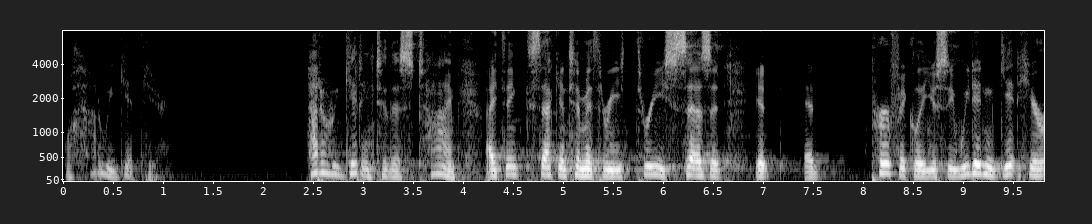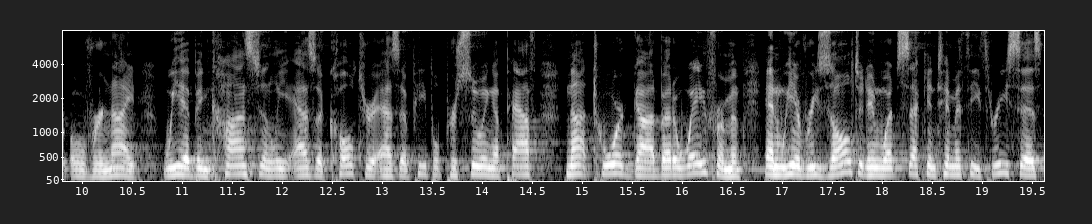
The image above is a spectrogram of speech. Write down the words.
Well, how do we get here? How do we get into this time? I think 2 Timothy 3 says it, it, it perfectly. You see, we didn't get here overnight. We have been constantly, as a culture, as a people, pursuing a path not toward God, but away from Him. And we have resulted in what 2 Timothy 3 says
